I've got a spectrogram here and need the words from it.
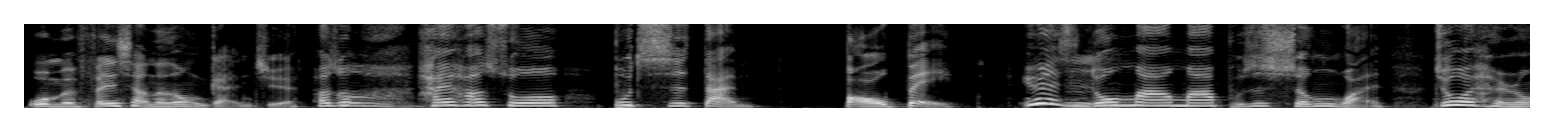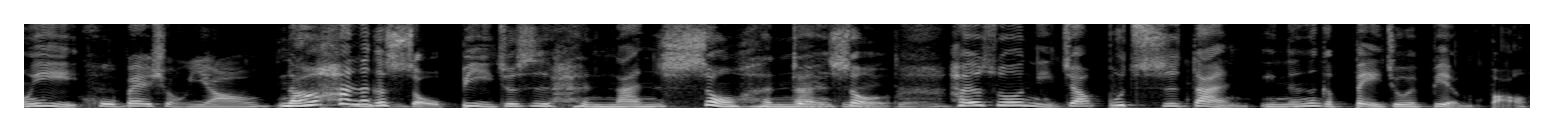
我们分享的那种感觉。他说还有他说不吃蛋，薄背。因为很多妈妈不是生完、嗯、就会很容易虎背熊腰，然后她那个手臂就是很难受，很难受。她就说，你只要不吃蛋，你的那个背就会变薄。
